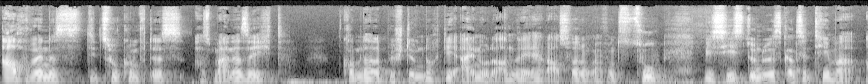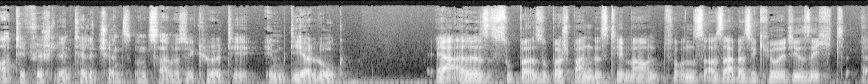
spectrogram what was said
auch wenn es die Zukunft ist, aus meiner Sicht, kommt da bestimmt noch die ein oder andere Herausforderung auf uns zu. Wie siehst du das ganze Thema Artificial Intelligence und Cybersecurity im Dialog? Ja, also das ist ein super, super spannendes Thema und für uns aus Cybersecurity-Sicht äh,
